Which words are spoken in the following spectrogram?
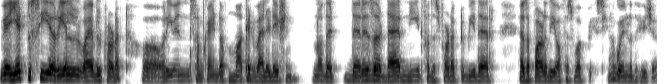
we are yet to see a real viable product or, or even some kind of market validation. You know that there is a dire need for this product to be there as a part of the office workplace. You know, going into the future.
